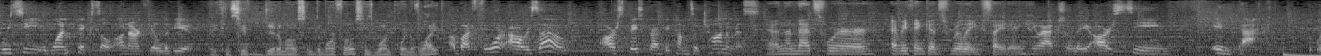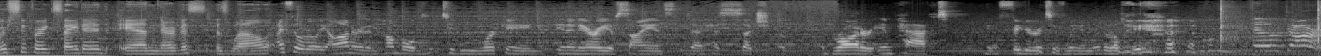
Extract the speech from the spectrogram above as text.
we see one pixel on our field of view. You can see Didymos and Dimorphos as one point of light. About four hours out, our spacecraft becomes autonomous. And then that's where everything gets really exciting. You actually are seeing impact. We're super excited and nervous as well. I feel really honored and humbled to be working in an area of science that has such a, a broader impact, you know, figuratively and literally. no DART!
